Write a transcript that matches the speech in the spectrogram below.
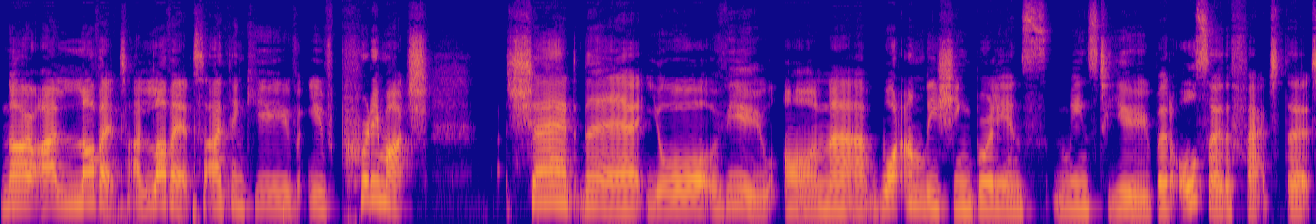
No, I love it. I love it. I think you've you've pretty much shared there your view on uh, what unleashing brilliance means to you, but also the fact that,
